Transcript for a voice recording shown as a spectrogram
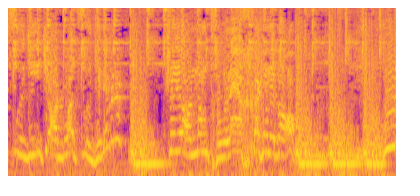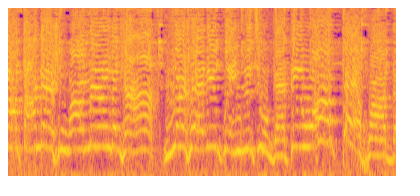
自己叫着自己的名，只要能偷来和尚的宝，那大概说明个天，元帅的闺女就该给我带花灯。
